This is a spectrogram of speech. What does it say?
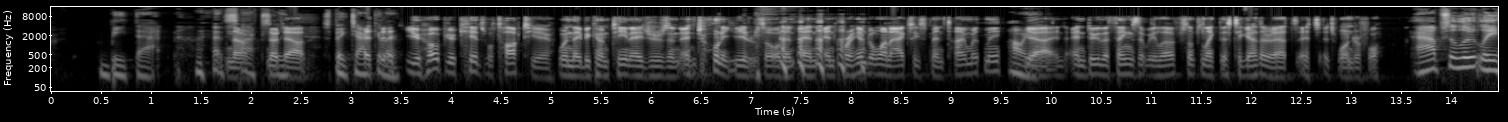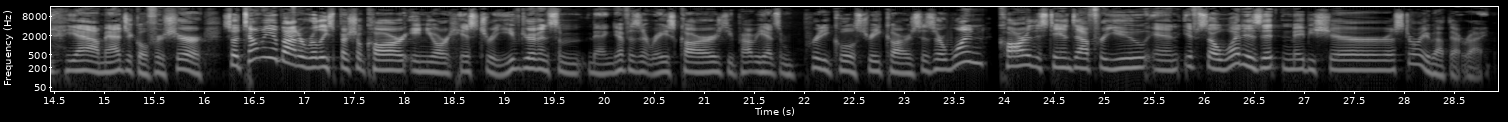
beat that. That's no, no doubt. Spectacular. It, it, you hope your kids will talk to you when they become teenagers and, and 20 years old. And, and, and for him to want to actually spend time with me, oh, yeah. yeah and, and do the things that we love, something like this together, that's, it's, it's wonderful. Absolutely. Yeah, magical for sure. So tell me about a really special car in your history. You've driven some magnificent race cars. You probably had some pretty cool street cars. Is there one car that stands out for you? And if so, what is it? And maybe share a story about that ride.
